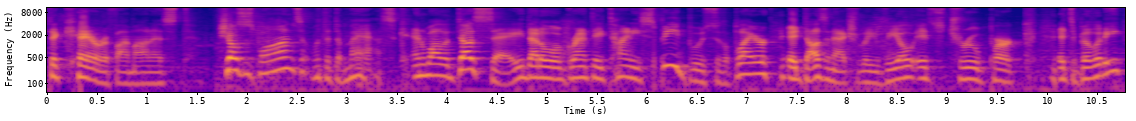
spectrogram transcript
to care if I'm honest. She also spawns with a Damask, and while it does say that it will grant a tiny speed boost to the player, it doesn't actually reveal its true perk. Its ability,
